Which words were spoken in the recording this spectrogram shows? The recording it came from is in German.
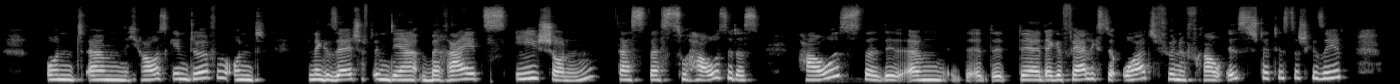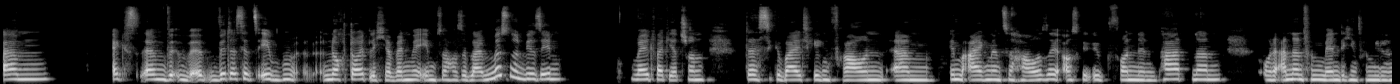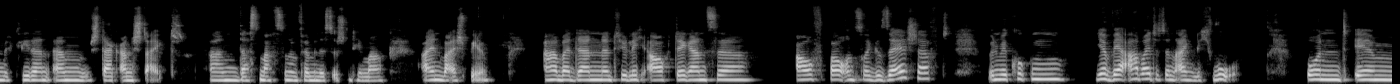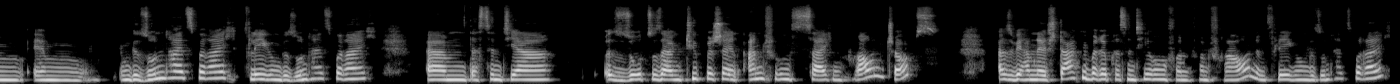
und ähm, nicht rausgehen dürfen und in einer Gesellschaft, in der bereits eh schon das, das Zuhause, das Haus der, ähm, der, der gefährlichste Ort für eine Frau ist, statistisch gesehen, ähm, ex, ähm, wird das jetzt eben noch deutlicher, wenn wir eben zu Hause bleiben müssen. Und wir sehen weltweit jetzt schon, dass Gewalt gegen Frauen ähm, im eigenen Zuhause, ausgeübt von den Partnern oder anderen männlichen Familienmitgliedern, ähm, stark ansteigt. Ähm, das macht zu einem feministischen Thema ein Beispiel. Aber dann natürlich auch der ganze Aufbau unserer Gesellschaft, wenn wir gucken, ja, wer arbeitet denn eigentlich wo? Und im, im, im Gesundheitsbereich, Pflege- und Gesundheitsbereich, ähm, das sind ja sozusagen typische, in Anführungszeichen, Frauenjobs. Also wir haben eine starke Überrepräsentierung von, von Frauen im Pflege- und Gesundheitsbereich,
